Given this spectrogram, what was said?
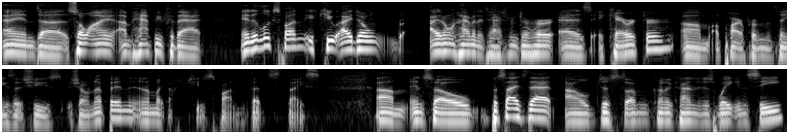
and uh, so I I'm happy for that, and it looks fun. It's cute. I don't I don't have an attachment to her as a character, um, apart from the things that she's shown up in, and I'm like, oh, she's fun. That's nice. Um, and so besides that, I'll just I'm gonna kind of just wait and see.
